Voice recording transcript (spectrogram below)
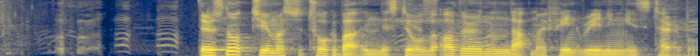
There's not too much to talk about in this duel other than that my feint reading is terrible.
